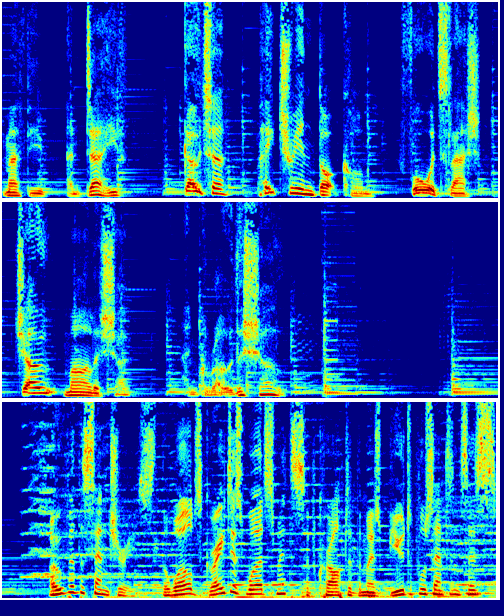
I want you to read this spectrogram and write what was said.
Matthew, and Dave, go to patreon.com forward slash Joe Marler Show and grow the show. Over the centuries, the world's greatest wordsmiths have crafted the most beautiful sentences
